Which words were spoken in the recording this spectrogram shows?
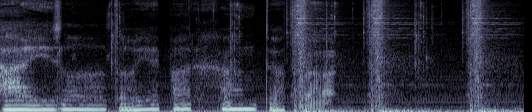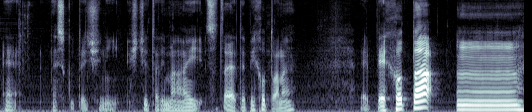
hajzl, to je parchant. Je neskutečný. Ještě tady mají, co to je, to je pěchota, ne? Je pěchota. Mm.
